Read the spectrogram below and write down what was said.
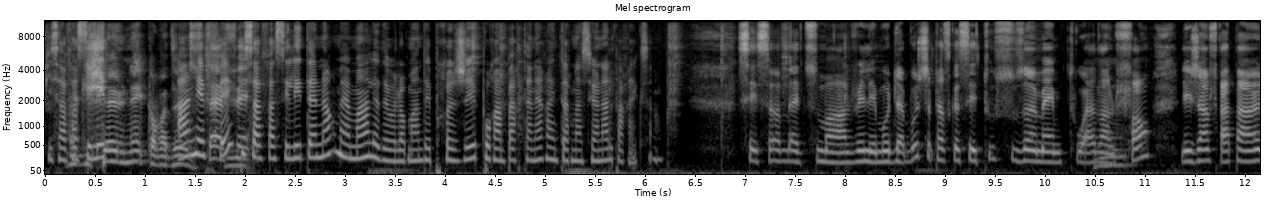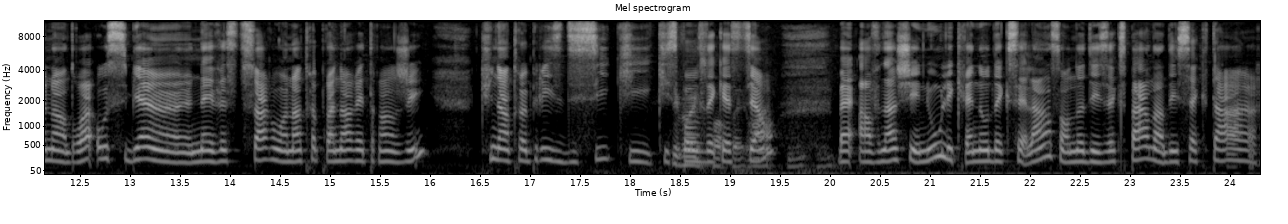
Puis ça Un facilite. guichet unique, on va dire. En effet, fait. puis ça facilite énormément le développement des projets pour un partenaire international, par exemple. C'est ça, ben, tu m'as enlevé les mots de la bouche, c'est parce que c'est tout sous un même toit, dans le fond. Les gens frappent à un endroit, aussi bien un investisseur ou un entrepreneur étranger qu'une entreprise d'ici qui, qui se pose des questions. Ben, en venant chez nous, les créneaux d'excellence, on a des experts dans des secteurs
